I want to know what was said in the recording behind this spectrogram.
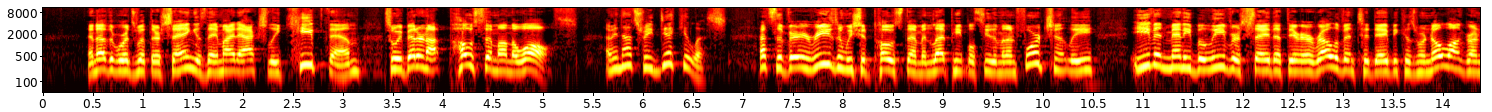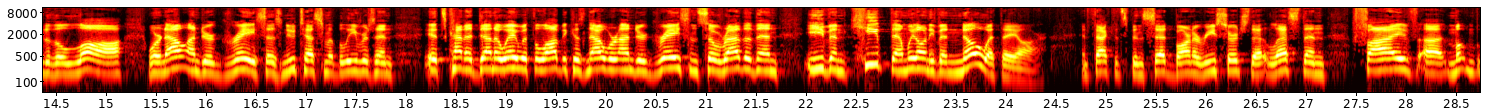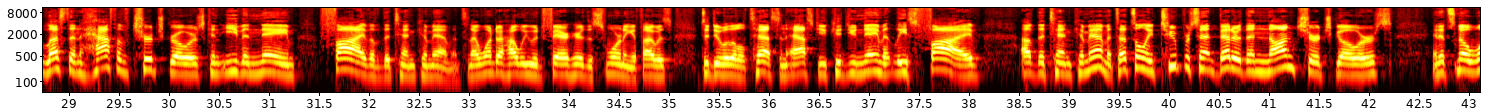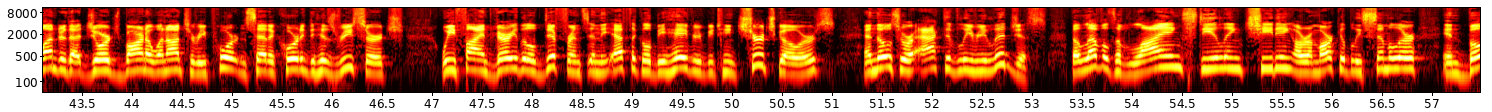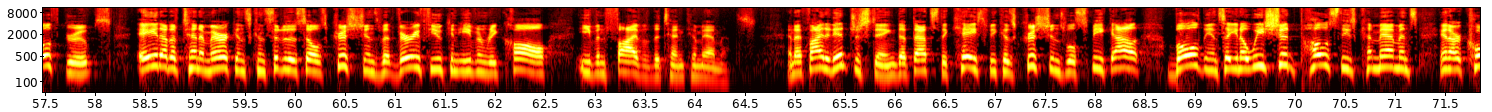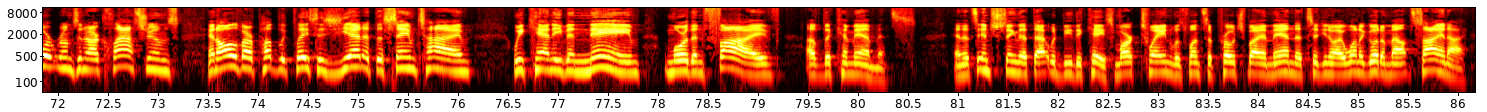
In other words, what they're saying is they might actually keep them, so we better not post them on the walls. I mean, that's ridiculous. That's the very reason we should post them and let people see them. And unfortunately, even many believers say that they're irrelevant today because we're no longer under the law. We're now under grace as New Testament believers, and it's kind of done away with the law because now we're under grace. And so rather than even keep them, we don't even know what they are. In fact, it's been said, Barna research, that less than five, uh, less than half of churchgoers can even name five of the Ten Commandments. And I wonder how we would fare here this morning if I was to do a little test and ask you, could you name at least five of the Ten Commandments. That's only 2% better than non churchgoers. And it's no wonder that George Barna went on to report and said, according to his research, we find very little difference in the ethical behavior between churchgoers and those who are actively religious. The levels of lying, stealing, cheating are remarkably similar in both groups. Eight out of ten Americans consider themselves Christians, but very few can even recall even five of the Ten Commandments. And I find it interesting that that's the case because Christians will speak out boldly and say, you know, we should post these commandments in our courtrooms, in our classrooms, and all of our public places, yet at the same time, we can't even name more than five of the commandments. And it's interesting that that would be the case. Mark Twain was once approached by a man that said, you know, I want to go to Mount Sinai.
